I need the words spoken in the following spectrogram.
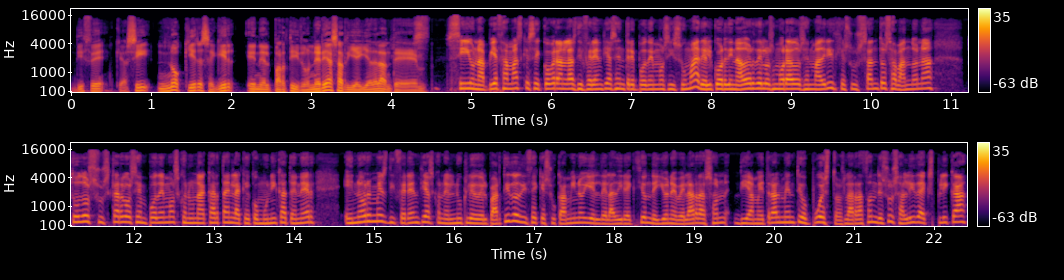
dice que así no quiere seguir en el partido. Nerea y adelante. Sí, una pieza más que se cobran las diferencias entre Podemos y Sumar. El coordinador de los morados en Madrid, Jesús Santos, abandona todos sus cargos en Podemos con una carta en la que comunica tener enormes diferencias con el núcleo del partido. Dice que su camino y el de la dirección de Ione Belarra son diametralmente opuestos. La razón de su salida, explica,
